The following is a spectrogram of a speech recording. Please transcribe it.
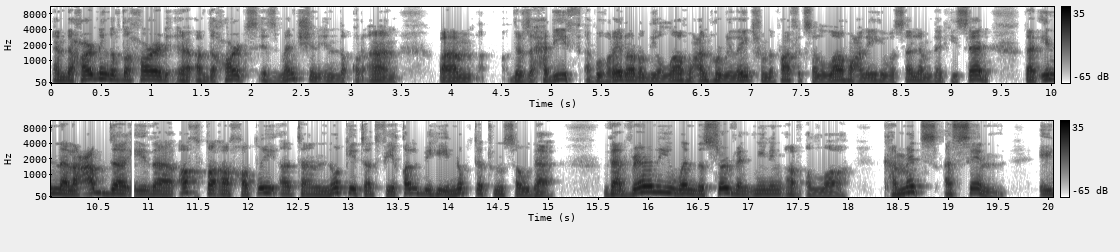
And the hardening of the heart uh, of the hearts is mentioned in the Quran. Um, there's a hadith Abu Hurairah radiallahu anhu relates from the Prophet sallallahu alaihi wasallam that he said that inna al-abda idha akhta'a khati'atan nukitat fi qalbihi nuktatun sawda that verily when the servant meaning of Allah commits a sin a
